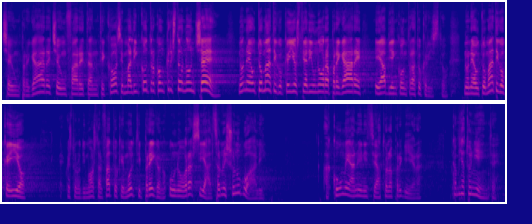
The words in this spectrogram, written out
c'è un pregare, c'è un fare tante cose, ma l'incontro con Cristo non c'è. Non è automatico che io stia lì un'ora a pregare e abbia incontrato Cristo. Non è automatico che io, questo lo dimostra il fatto che molti pregano un'ora, si alzano e sono uguali a come hanno iniziato la preghiera. Cambiato niente.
